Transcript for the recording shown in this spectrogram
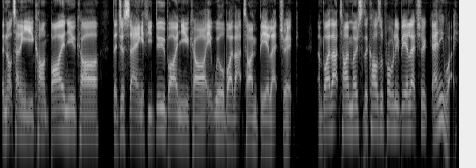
They're not telling you you can't buy a new car. They're just saying if you do buy a new car, it will by that time be electric. And by that time, most of the cars will probably be electric anyway,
